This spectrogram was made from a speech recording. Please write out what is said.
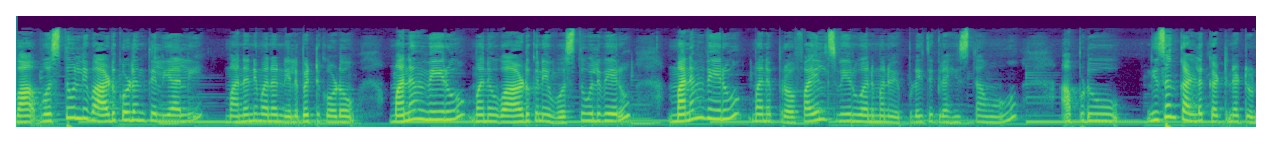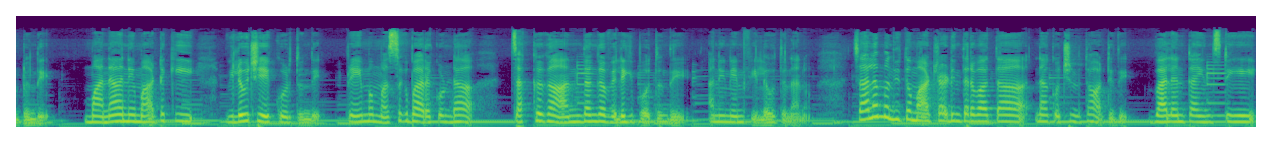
వా వస్తువుల్ని వాడుకోవడం తెలియాలి. మనని మనం నిలబెట్టుకోవడం. మనం వేరు మనం వాడుకునే వస్తువులు వేరు. మనం వేరు మన ప్రొఫైల్స్ వేరు అని మనం ఎప్పుడైతే గ్రహిస్తామో అప్పుడు నిజం కళ్ళకు కట్టినట్టు ఉంటుంది. మన అనే మాటకి విలువ చేకూరుతుంది. ప్రేమ మసకబారకుండా చక్కగా అందంగా వెలిగిపోతుంది అని నేను ఫీల్ అవుతున్నాను. చాలామందితో మాట్లాడిన తర్వాత నాకు వచ్చిన థాట్ ఇది. Valentine's day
